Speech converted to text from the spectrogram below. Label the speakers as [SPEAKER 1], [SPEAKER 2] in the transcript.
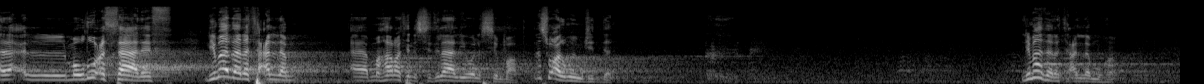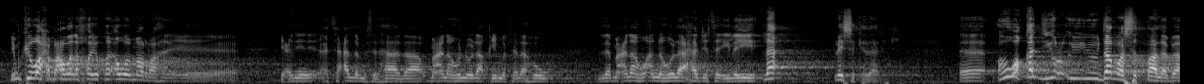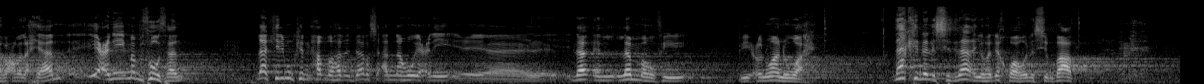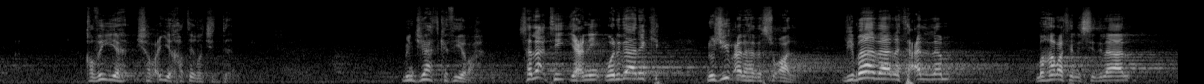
[SPEAKER 1] الموضوع الثالث لماذا نتعلم آه، مهارات الاستدلال والاستنباط؟ هذا سؤال مهم جدا. لماذا نتعلمها؟ يمكن واحد بعض الأخوة يقول أول مرة آه، يعني أتعلم مثل هذا معناه إنه لا قيمة له معناه أنه لا حاجة إليه. لا ليس كذلك. آه، هو قد يدرس الطلبة بعض الأحيان يعني مبثوثا لكن يمكن حظ هذا الدرس أنه يعني لمه في بعنوان واحد. لكن الاستدلال أيها الإخوة والاستنباط قضية شرعية خطيرة جدا. من جهات كثيرة. سنأتي يعني ولذلك نجيب على هذا السؤال. لماذا نتعلم مهارات الاستدلال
